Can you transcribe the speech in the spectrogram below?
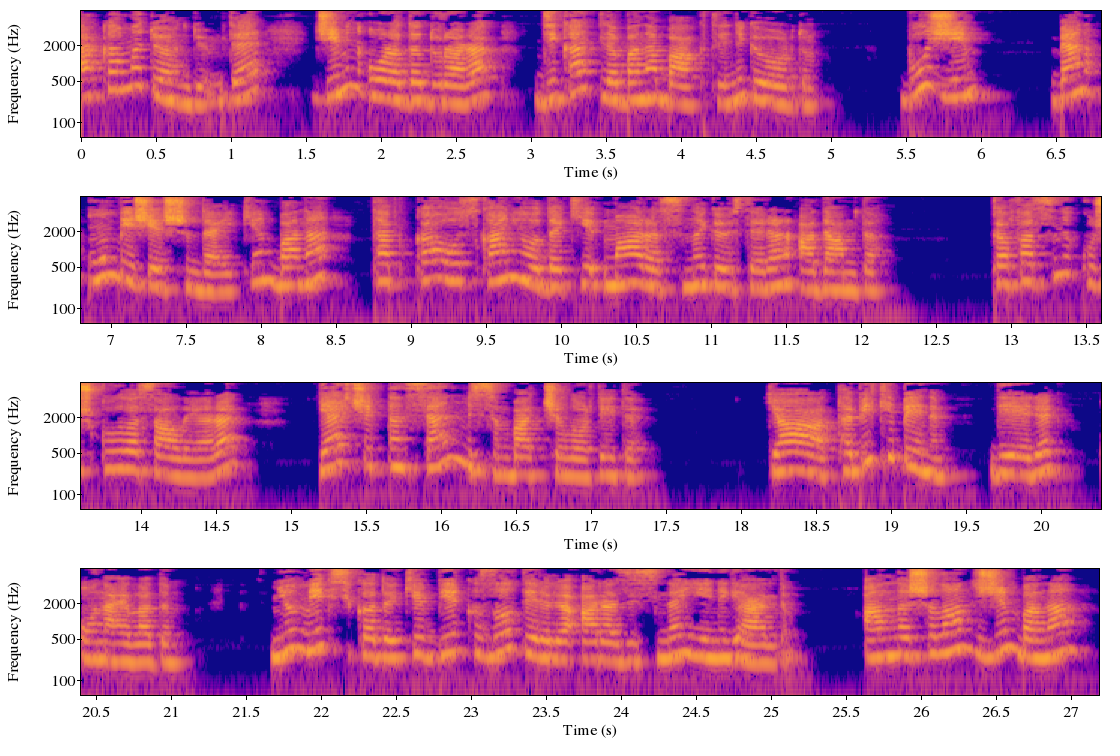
Arkama döndüğümde Jim'in orada durarak dikkatle bana baktığını gördüm. Bu Jim ben 15 yaşındayken bana Tapkaos Kanyo'daki mağarasını gösteren adamdı. Kafasını kuşkuyla sallayarak gerçekten sen misin Bachelor dedi. Ya tabii ki benim diyerek onayladım. New Mexico'daki bir Kızılderili arazisine yeni geldim. Anlaşılan Jim bana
